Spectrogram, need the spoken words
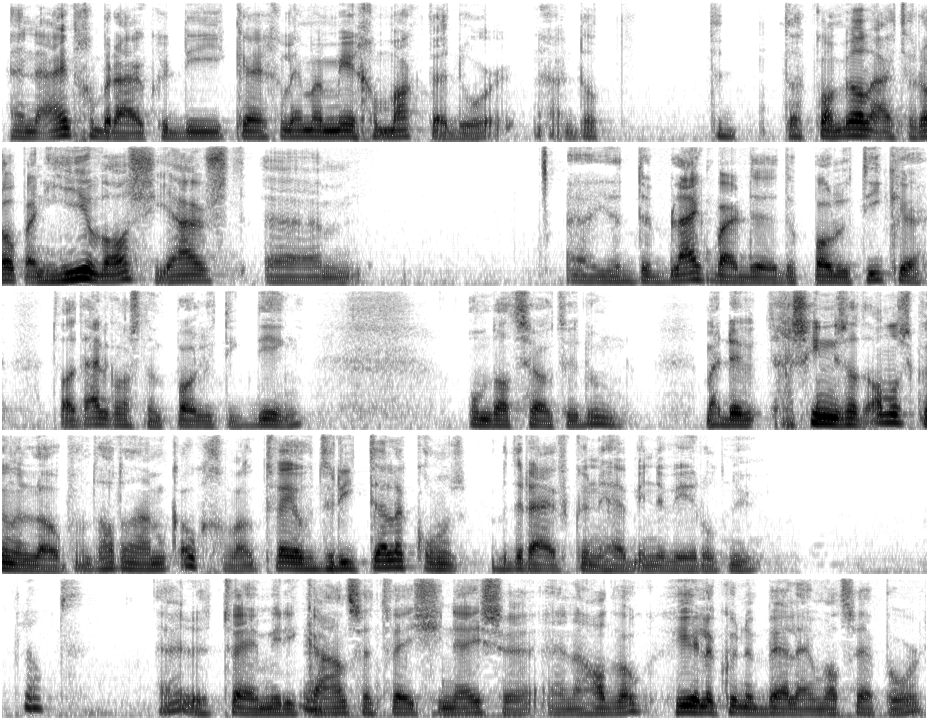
En de eindgebruiker die kreeg alleen maar meer gemak daardoor. Nou, dat, dat, dat kwam wel uit Europa. En hier was juist ehm, eh, de, blijkbaar de, de politieke. Want uiteindelijk was het een politiek ding. om dat zo te doen. Maar de geschiedenis had anders kunnen lopen. Want we hadden namelijk ook gewoon twee of drie telecomsbedrijven kunnen hebben in de wereld nu. Klopt. Hè, de twee Amerikaanse en twee Chinese. En dan hadden we ook heerlijk kunnen bellen en WhatsApp hoor.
